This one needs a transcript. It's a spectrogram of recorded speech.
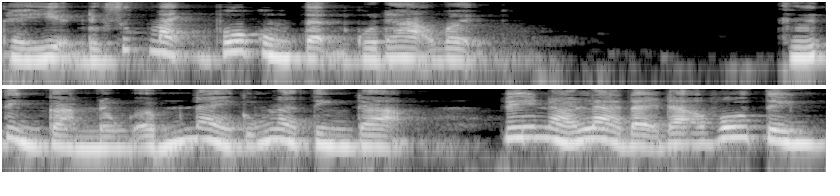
thể hiện được sức mạnh vô cùng tận của đạo vậy. Thứ tình cảm nồng ấm này cũng là tình đạo, tuy nói là đại đạo vô tình,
